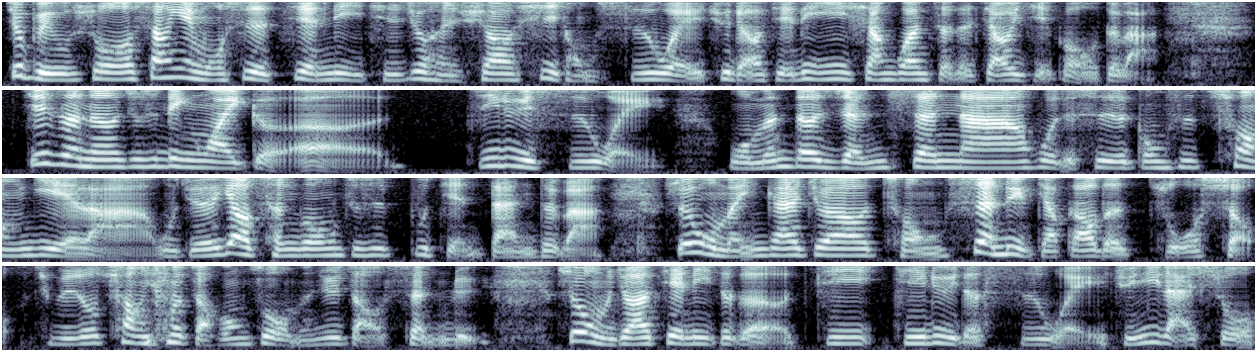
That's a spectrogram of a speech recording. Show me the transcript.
就比如说商业模式的建立，其实就很需要系统思维去了解利益相关者的交易结构，对吧？接着呢，就是另外一个呃几率思维。我们的人生啊，或者是公司创业啦，我觉得要成功就是不简单，对吧？所以，我们应该就要从胜率比较高的着手，就比如说创业或找工作，我们就找胜率，所以我们就要建立这个机几率的思维。举例来说，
